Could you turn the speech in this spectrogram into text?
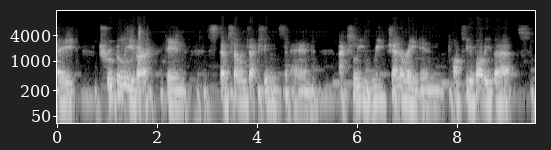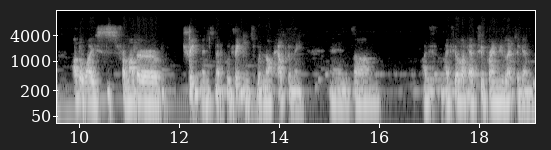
a true believer in stem cell injections and actually regenerating parts of your body that otherwise from other treatments, medical treatments, were not helping me. And um, I, I feel like I have two brand new legs again.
